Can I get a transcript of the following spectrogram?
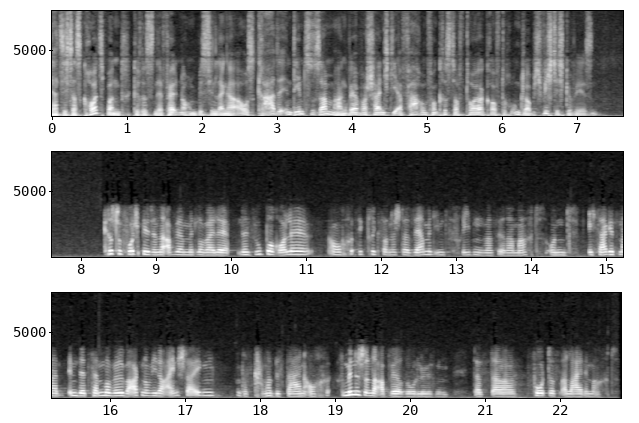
Der hat sich das Kreuzband gerissen, der fällt noch ein bisschen länger aus. Gerade in dem Zusammenhang wäre wahrscheinlich die Erfahrung von Christoph Teuerkauf doch unglaublich wichtig gewesen. Christoph Voth spielt in der Abwehr mittlerweile eine super Rolle. Auch Sigtriksson ist da sehr mit ihm zufrieden, was er da macht. Und ich sage jetzt mal, im Dezember will Wagner wieder einsteigen. Und das kann man bis dahin auch zumindest in der Abwehr so lösen, dass da Voth das alleine macht.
